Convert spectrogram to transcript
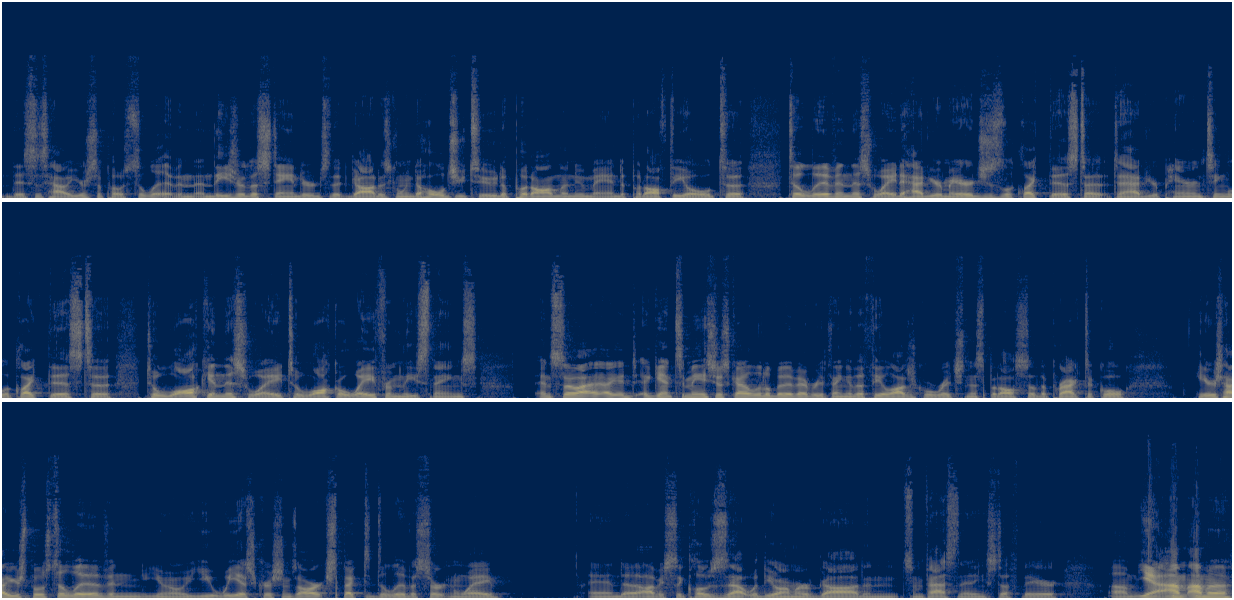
this is how you're supposed to live, and, and these are the standards that God is going to hold you to to put on the new man, to put off the old, to to live in this way, to have your marriages look like this, to to have your parenting look like this, to to walk in this way, to walk away from these things and so, I, I, again, to me, it's just got a little bit of everything of the theological richness, but also the practical. Here's how you're supposed to live, and you know, you we as Christians are expected to live a certain way, and uh, obviously closes out with the armor of God and some fascinating stuff there. Um, yeah, I'm I'm a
